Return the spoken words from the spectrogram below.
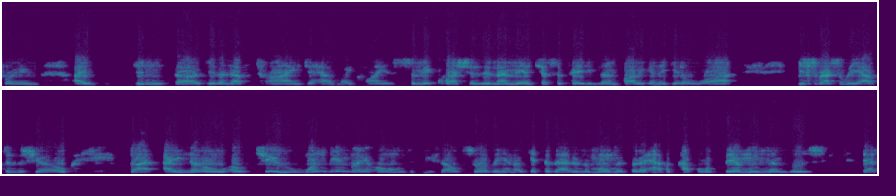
frame, I didn't uh, get enough time to have my clients submit questions, and I'm anticipating that I'm probably going to get a lot especially after the show. But I know of two, one being my own to be self-serving, and I'll get to that in a moment. But I have a couple of family members that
